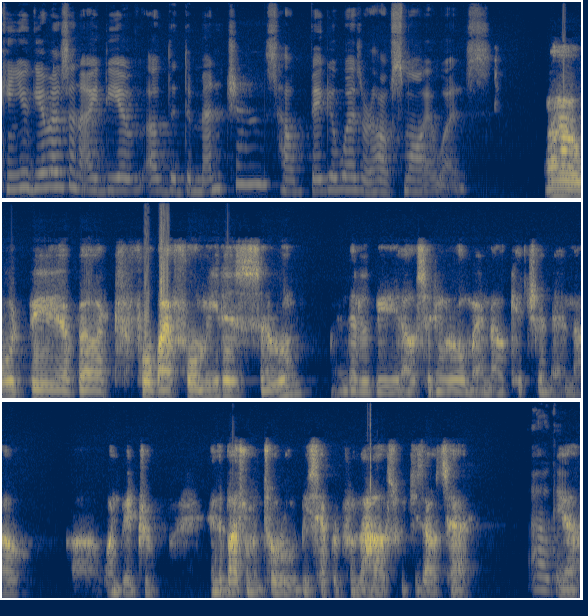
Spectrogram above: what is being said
can you give us an idea of, of the dimensions, how big it was or how small it was? Uh, would be about four by four meters a room, and that'll be our sitting room and our kitchen and our uh, one bedroom. And the bathroom and toilet will be separate from the house, which is outside. Okay. Yeah.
